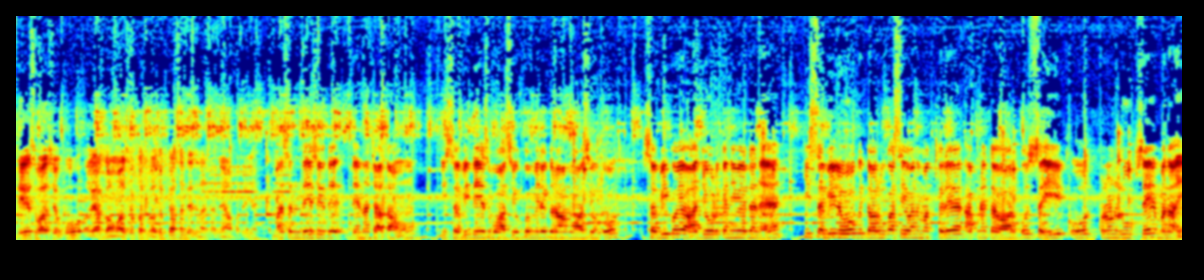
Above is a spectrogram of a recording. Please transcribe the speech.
देशवासियों को या गाँव वासियों कस्बवासियों को क्या संदेश देना चाहते हैं यहाँ पर ये मैं संदेश दे, देना चाहता हूँ कि सभी देशवासियों को मेरे ग्राम वासियों को सभी को यह हाथ जोड़ कर निवेदन है कि सभी लोग दारू का सेवन मत करें अपने त्योहार को सही और पूर्ण रूप से मनाएँ।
